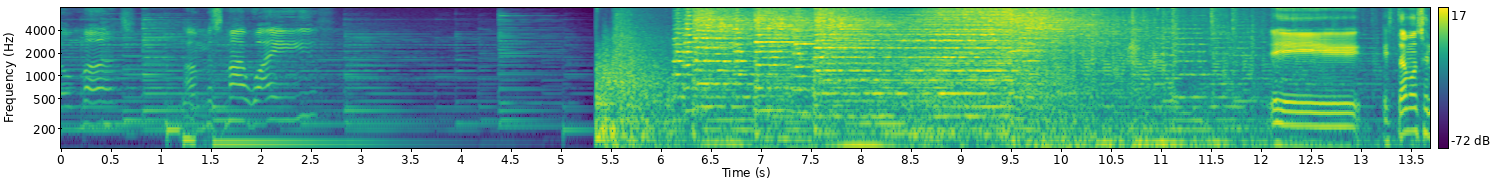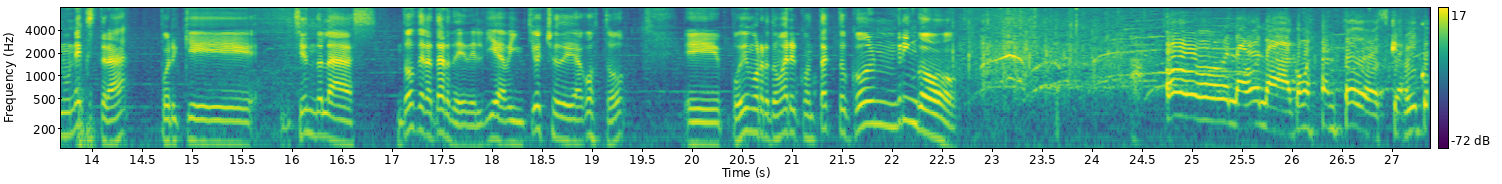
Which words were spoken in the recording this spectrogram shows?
so much. I miss my wife. Eh, estamos en un extra porque siendo las 2 de la tarde del día 28 de agosto, eh, pudimos retomar el contacto con Gringo. Hola, hola, ¿cómo están todos? Qué rico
